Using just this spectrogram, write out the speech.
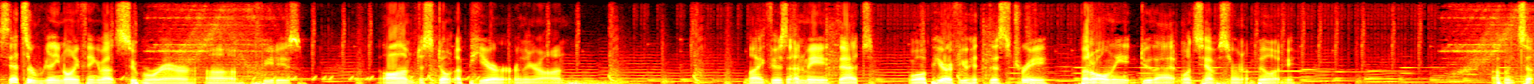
See, that's a really annoying thing about super rare uh, graffitis. A lot of them just don't appear earlier on. Like, there's an enemy that will appear if you hit this tree, but it'll only do that once you have a certain ability. Up until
